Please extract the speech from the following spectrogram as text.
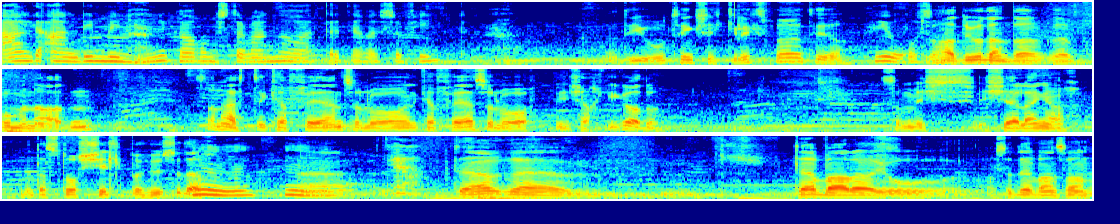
alle, alle de minnene jeg har om Stavanger og alt dette her er så fint. De gjorde ting skikkelig før i tida. Du hadde jo den der eh, promenaden. Sånn hette kafeen som lå, en kafé som lå oppe i Kirkegata. Som ikke, ikke er lenger. Men det står skilt på huset der. Eh, der eh, Der var det jo Altså, det var en sånn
